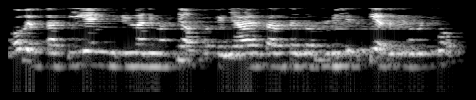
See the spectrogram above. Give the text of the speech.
obvio, aquí en, en la animación, porque ya está desde el 2017, si no me equivoco.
